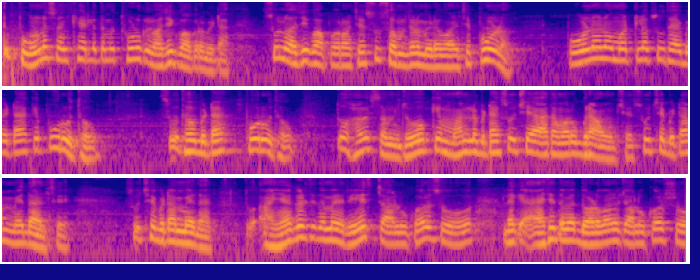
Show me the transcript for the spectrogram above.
તો પૂર્ણ સંખ્યા એટલે તમે થોડુંક લોજિક વાપરો બેટા. શું લોજિક વાપરવાનું છે? શું સમજણ મેળવવાની છે? પૂર્ણ. પૂર્ણનો મતલબ શું થાય બેટા? કે પૂરું થવું. શું થવું બેટા? પૂરું થવું. તો હવે સમજો કે માન લો બેટા, શું છે? આ તમારું ગ્રાઉન્ડ છે. શું છે બેટા? મેદાન છે. શું છે બેટા? મેદાન. તો અહીંયા આગળથી તમે રેસ ચાલુ કરશો, એટલે કે અહીંયાથી તમે દોડવાનું ચાલુ કરશો,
